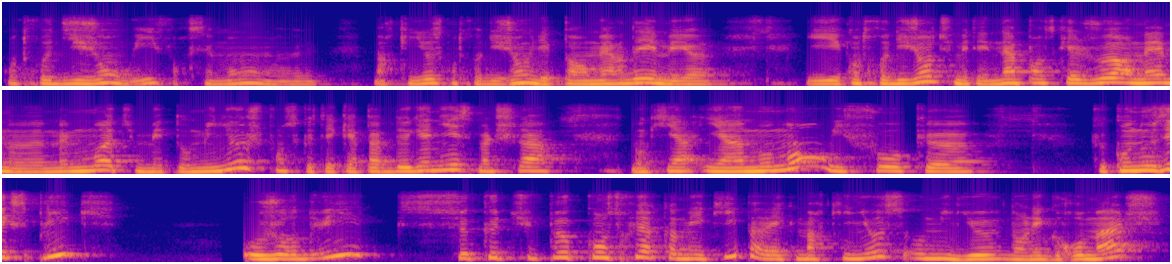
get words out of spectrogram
contre Dijon, oui, forcément, euh, Marquinhos contre Dijon, il n'est pas emmerdé, mais euh, il contre Dijon, tu mettais n'importe quel joueur, même, euh, même moi, tu me mets au milieu, je pense que tu es capable de gagner ce match-là. Donc il y, a, un moment où il faut que qu'on nous explique aujourd'hui ce que tu peux construire comme équipe avec Marquinhos au milieu, dans les gros matchs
